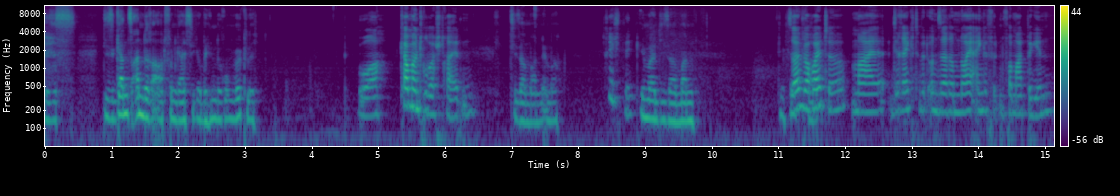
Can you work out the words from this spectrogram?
Das ist diese ganz andere Art von geistiger Behinderung, wirklich. Boah, kann man drüber streiten. Dieser Mann immer. Richtig. Immer dieser Mann. Sollen wir heute mal direkt mit unserem neu eingeführten Format beginnen?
